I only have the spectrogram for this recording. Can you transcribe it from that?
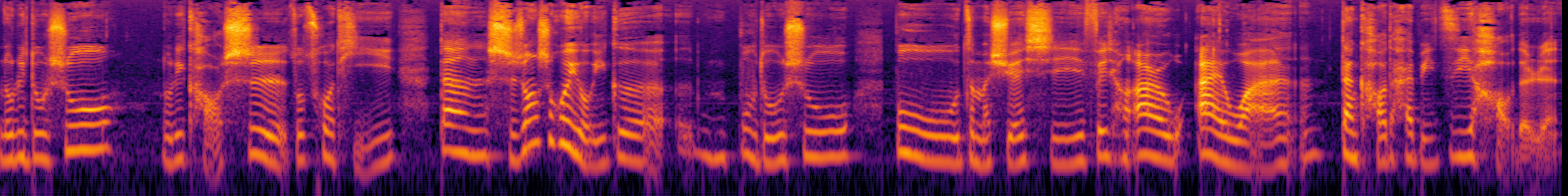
努力读书。努力考试，做错题，但始终是会有一个不读书、不怎么学习、非常爱爱玩，但考的还比自己好的人。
